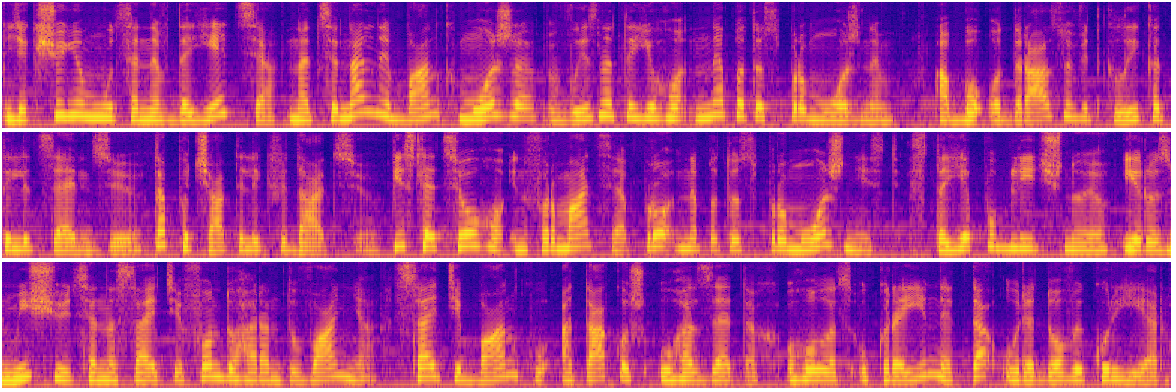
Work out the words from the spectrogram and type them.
Якщо йому це не вдається, Національний банк може визнати його неплатоспроможним. Або одразу відкликати ліцензію та почати ліквідацію. Після цього інформація про неплатоспроможність стає публічною і розміщується на сайті фонду гарантування, сайті банку, а також у газетах Голос України та Урядовий кур'єр.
